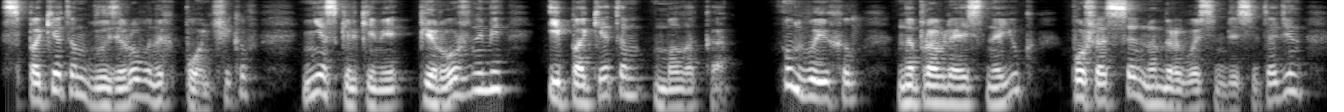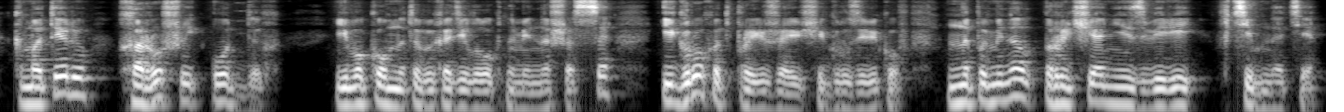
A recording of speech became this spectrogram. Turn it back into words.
с пакетом глазированных пончиков, несколькими пирожными и пакетом молока. Он выехал, направляясь на юг по шоссе номер 81 к мотелю «Хороший отдых». Его комната выходила окнами на шоссе, и грохот проезжающих грузовиков напоминал рычание зверей в темноте.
